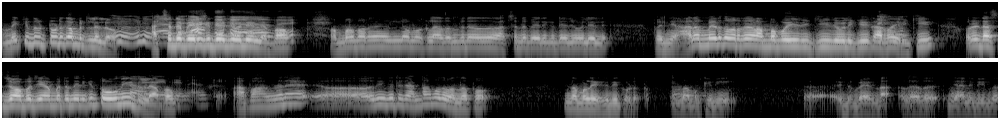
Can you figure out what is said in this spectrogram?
അമ്മയ്ക്ക് ഇത് ഇട്ട് കൊടുക്കാൻ പറ്റില്ലല്ലോ അച്ഛന്റെ പേര് കിട്ടിയ ജോലിയല്ലേ? അപ്പൊ അമ്മ പറഞ്ഞല്ലോ മക്കളെ അതെന്തിനാ അച്ഛന്റെ പേര് കിട്ടിയ ജോലിയല്ലേ? അപ്പൊ ഞാൻ അമ്മയടുത്ത് പറഞ്ഞാൽ അമ്മ പോയി ഇരിക്കും ജോലിക്ക് കാരണം എനിക്ക് ഒരു ഡെസ്ക് ജോബ് ചെയ്യാൻ പറ്റുന്ന എനിക്ക് തോന്നിയിട്ടില്ല. അപ്പം അപ്പൊ അങ്ങനെ ഇത് ചെയ്തിട്ട് രണ്ടാമത് വന്നപ്പോ നമ്മൾ എഴുതി കൊടുത്തു. നമുക്കിനി ഇത് വേണ്ട. അതായത് ഞാൻ ഇതിൽ നിന്ന്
